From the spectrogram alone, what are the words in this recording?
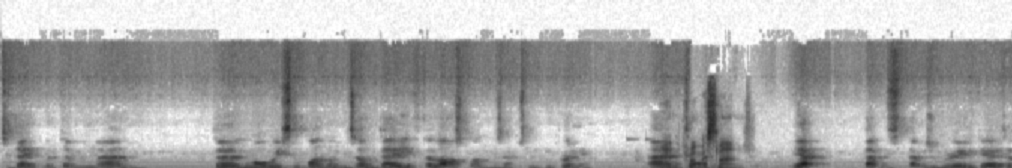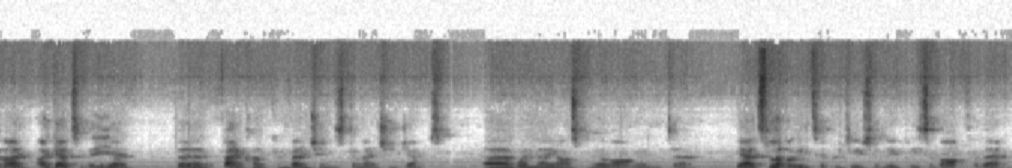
to date with them. Um, the more recent one was on Dave. The last one was absolutely brilliant. And yeah, Promised um, Land. Yep, that was that was really good. And I, I go to the uh, the fan club conventions, Dimension Jumps, uh, when they ask me along. And uh, yeah, it's lovely to produce a new piece of art for them.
